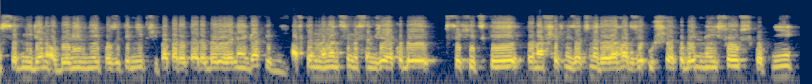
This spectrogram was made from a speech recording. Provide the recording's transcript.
sedmý den objeví v něj pozitivní případ a do té doby je negativní. A v ten moment si myslím, že jakoby psychicky to na všechny začne dolehat, že už jakoby nejsou schopni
